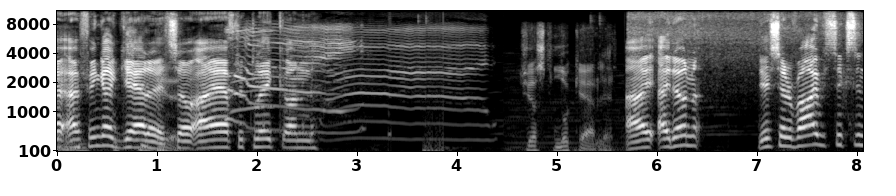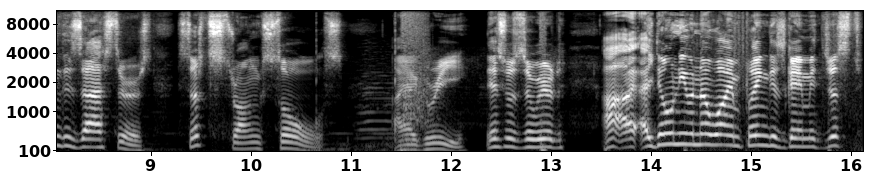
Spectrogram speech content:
I, I think I get it. did. So I have to click on. just look at it. I I don't. They survived 16 disasters. Such strong souls. I agree. This was a weird. I I, I don't even know why I'm playing this game. It just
